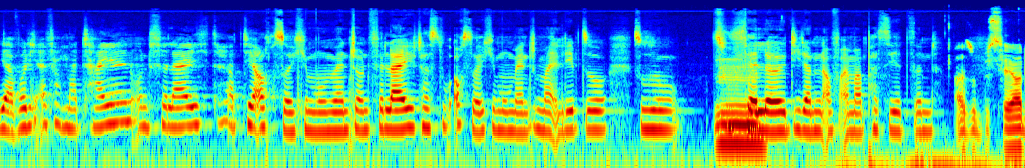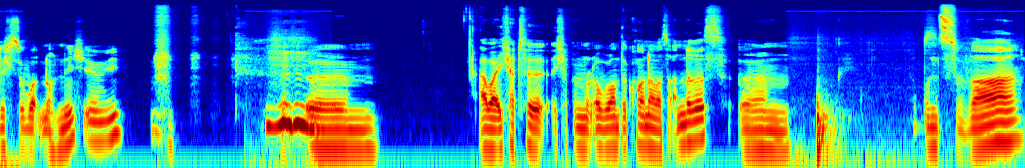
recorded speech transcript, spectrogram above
ja, wollte ich einfach mal teilen und vielleicht habt ihr auch solche Momente und vielleicht hast du auch solche Momente mal erlebt, so, so Zufälle, mm. die dann auf einmal passiert sind. Also bisher hatte ich sowas noch nicht irgendwie. ähm, aber ich hatte, ich habe im Around the Corner was anderes. Ähm, und zwar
